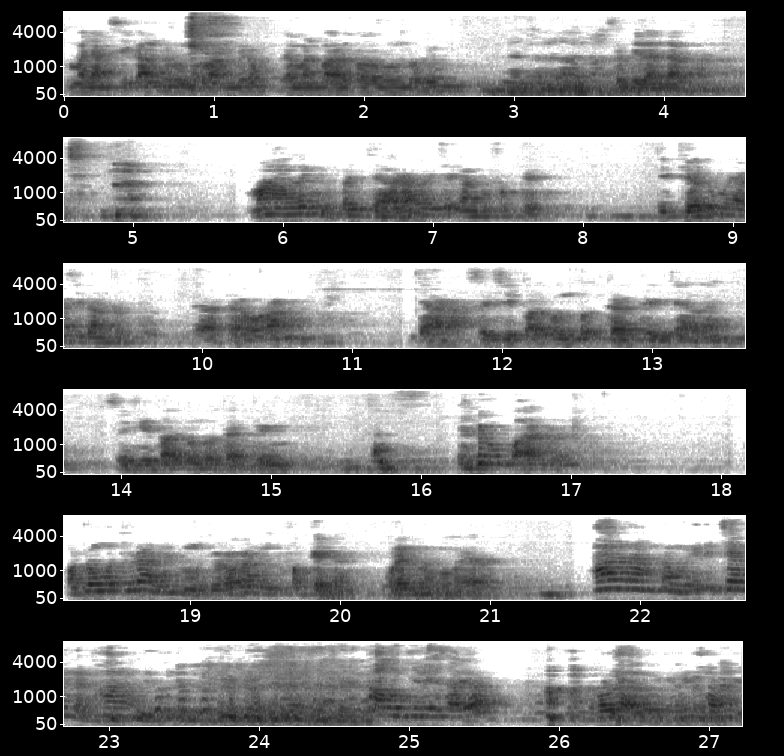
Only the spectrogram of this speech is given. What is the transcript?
menyaksikan kerusuhan biro zaman Pak Harto runtuh sembilan delapan. Maling penjara itu kan fakir. Dia tuh menyaksikan betul. Ya, ada orang jarak, sisi untuk daging celeng, sisi itu untuk daging. Baru. Waktu Madura nih, Madura kan fakir kan, murid lah pokoknya. Haram kamu ini challenge haram. Kalau milik saya, halal ini sapi.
